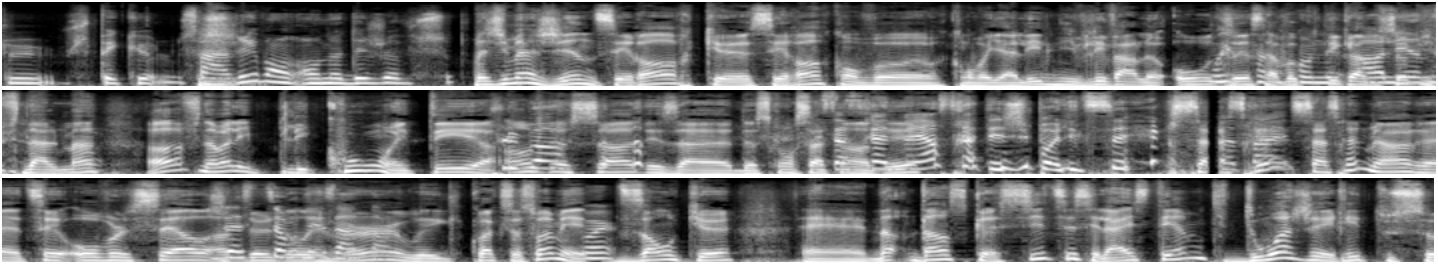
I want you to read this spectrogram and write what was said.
je- je spécule. Ça arrive, on, on a déjà vu ça. Ben, j'imagine, c'est rare que c'est rare qu'on va qu'on va y aller niveler vers le haut, dire ça va coûter comme ça, puis finalement, ah finalement les, les coûts ont été euh, Plus en bas. deçà des euh, de ce qu'on Ça serait une s'attendait. meilleure stratégie politique. Ça serait, ça serait une meilleure, tu sais, oversell, under-deliver, attentes. ou quoi que ce soit, mais disons que euh, dans, dans ce cas-ci, tu sais, c'est la STM qui doit gérer tout ça.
